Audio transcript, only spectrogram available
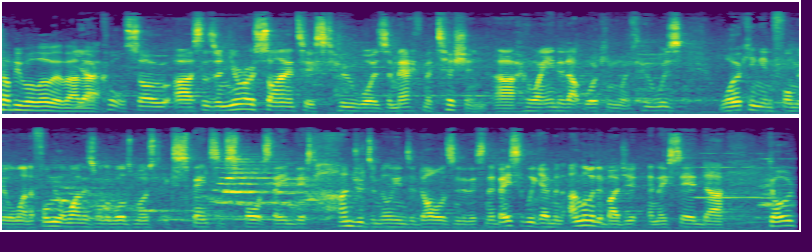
tell people a little bit about Yeah, that. Yeah, cool. So, uh, so there's a neuroscientist who was a mathematician uh, who I ended up working with, who was working in Formula One. Formula One is one of the world's most expensive sports. They invest hundreds of millions of dollars into this, and they basically gave him an unlimited budget, and they said, uh, "Go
